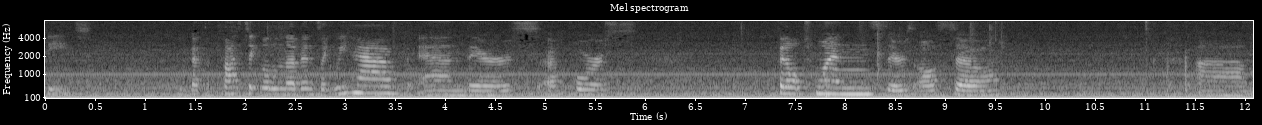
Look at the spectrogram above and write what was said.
feet. You've got the plastic little nubbins like we have, and there's, of course, felt ones. There's also um,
